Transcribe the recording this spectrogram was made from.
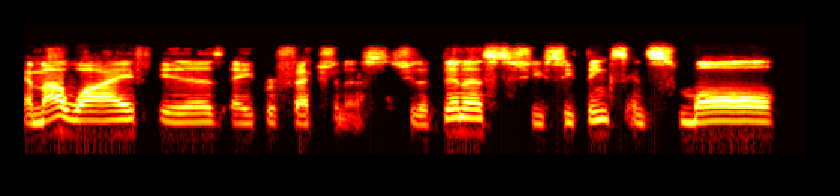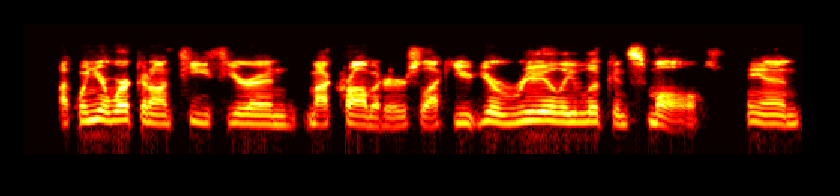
And my wife is a perfectionist. She's a dentist. She she thinks in small, like when you're working on teeth, you're in micrometers. Like you you're really looking small. And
